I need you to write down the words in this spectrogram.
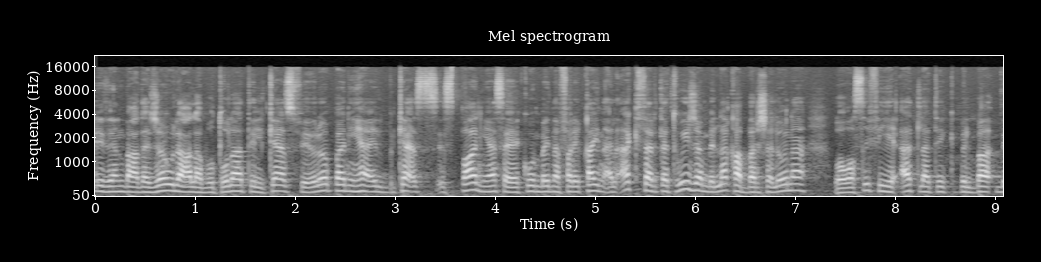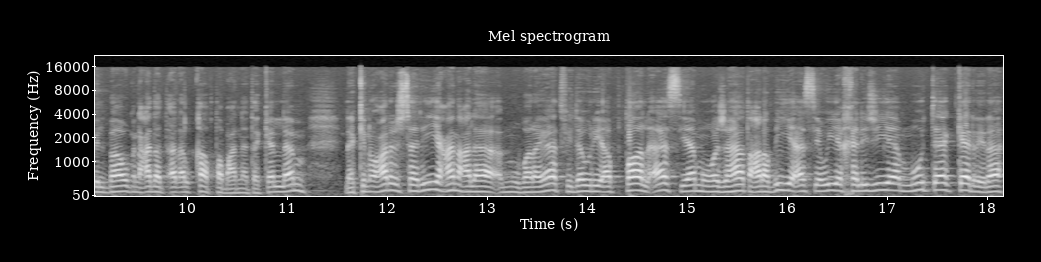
إذا بعد جولة على بطولات الكأس في أوروبا نهائي كأس إسبانيا سيكون بين فريقين الأكثر تتويجا باللقب برشلونة ووصيفه أتلتيك بلباو من عدد الألقاب. طبعا نتكلم لكن أعرج سريعا على المباريات في دوري أبطال آسيا مواجهات عربية آسيوية خليجية متكررة.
